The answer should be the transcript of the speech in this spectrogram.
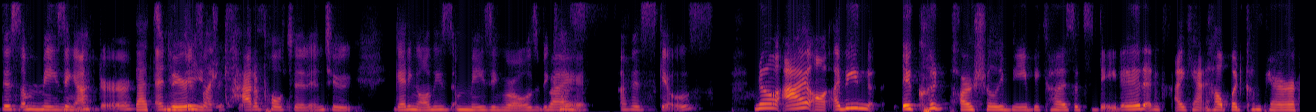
this amazing Mm, actor." that's and very he just like catapulted into getting all these amazing roles because Right. of his skills. No, I I mean it could partially be because it's dated and I can't help but compare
